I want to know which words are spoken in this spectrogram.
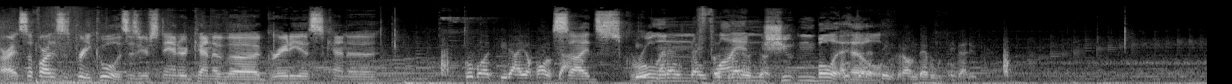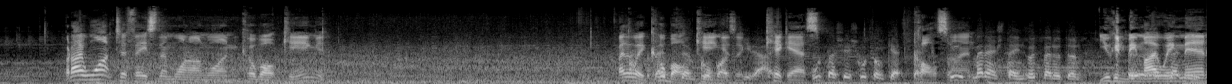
Alright, so far this is pretty cool. This is your standard kind of uh, Gradius kind of Kobalt király a Balkán. side-scrolling, flying, shooting bullet hell. szeretnénk rendezvúzni velük. But I want to face them one-on-one, Cobalt King. By the way, Cobalt King is a kick-ass 20-as és 22 call sign. Két Merenstein 55-ön. You can be my wingman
